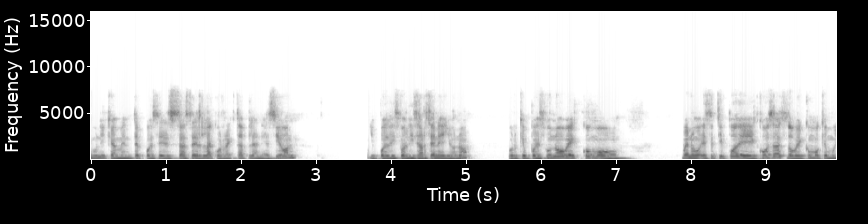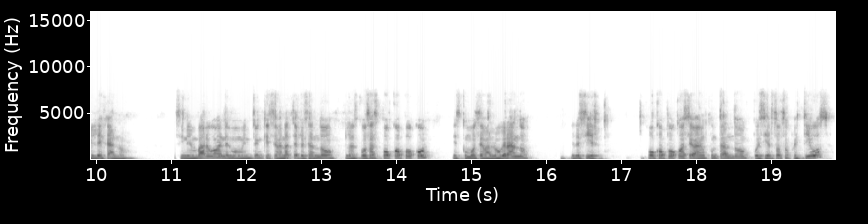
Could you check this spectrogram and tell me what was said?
únicamente pues es hacer la correcta planeación y pues visualizarse en ello, ¿no? Porque pues uno ve como, bueno, este tipo de cosas lo ve como que muy lejano. Sin embargo, en el momento en que se van aterrizando las cosas poco a poco, es como se va logrando. Es decir, poco a poco se van juntando pues ciertos objetivos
